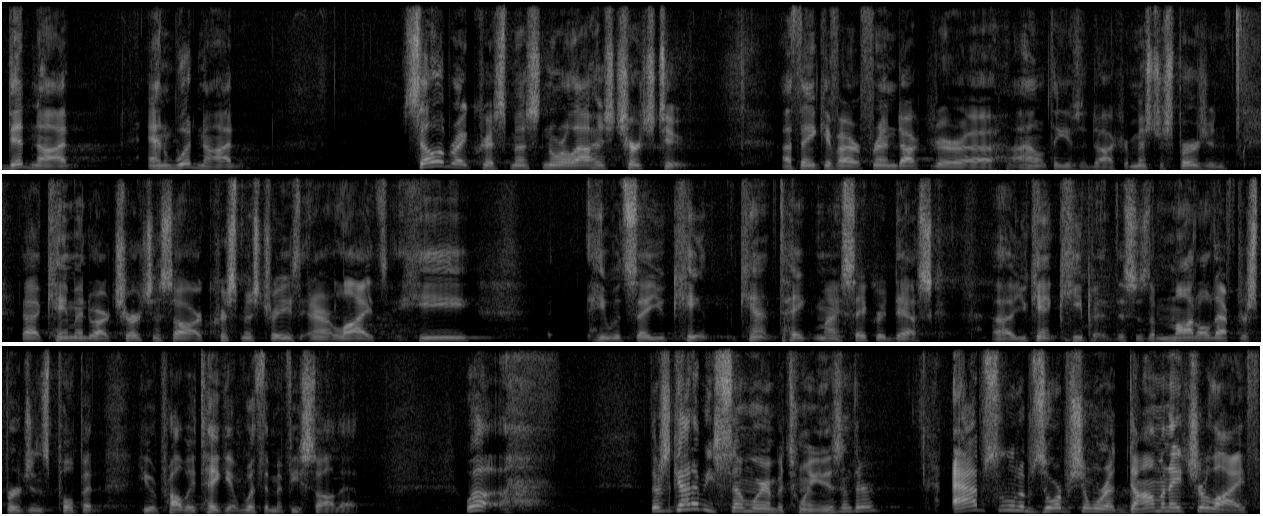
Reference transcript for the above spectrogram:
did not and would not celebrate Christmas nor allow his church to. I think if our friend Dr., uh, I don't think he was a doctor, Mr. Spurgeon, uh, came into our church and saw our Christmas trees and our lights, he, he would say, You can't, can't take my sacred desk. Uh, you can't keep it. This is a modeled after Spurgeon's pulpit. He would probably take it with him if he saw that. Well, there's got to be somewhere in between, isn't there? Absolute absorption where it dominates your life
